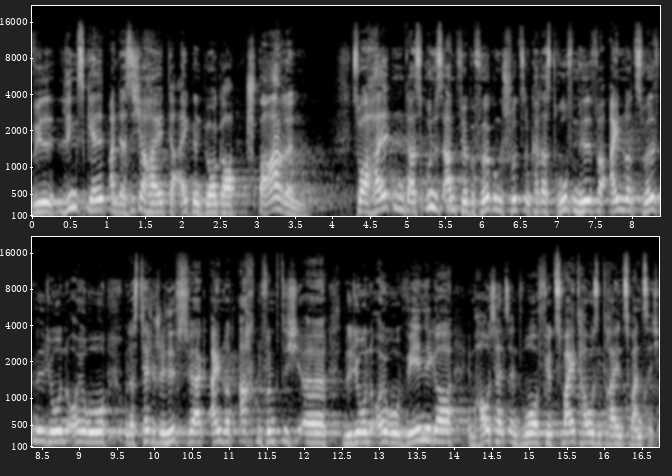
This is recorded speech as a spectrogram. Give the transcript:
will linksgelb an der Sicherheit der eigenen Bürger sparen. So erhalten das Bundesamt für Bevölkerungsschutz und Katastrophenhilfe 112 Millionen Euro und das Technische Hilfswerk 158 äh, Millionen Euro weniger im Haushaltsentwurf für 2023.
